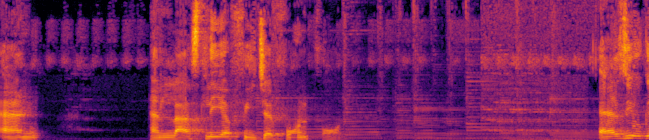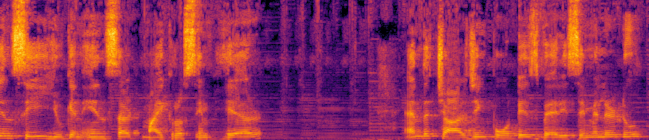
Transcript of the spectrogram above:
and and lastly a feature phone phone. As you can see you can insert micro sim here. And the charging port is very similar to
